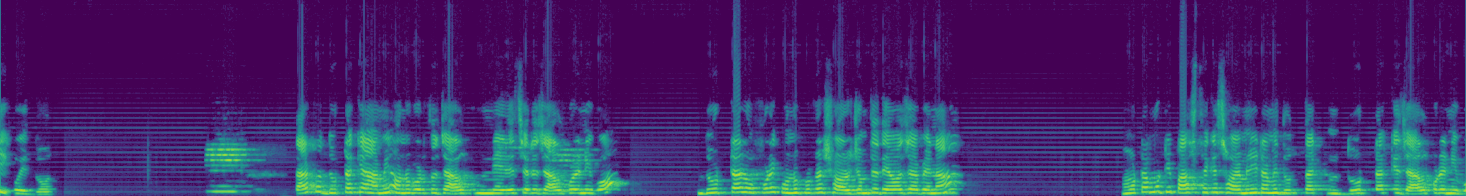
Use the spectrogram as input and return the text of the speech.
লিকুইড দুধ। তারপর দুধটাকে আমি অনবরত জাল, নেড়ে চেড়ে জাল করে নিব। দুধটার উপরে কোনো প্রকার সর দেওয়া যাবে না। মোটামুটি পাঁচ থেকে ছয় মিনিট আমি দুধটা, দুধটাকে জাল করে নিব।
